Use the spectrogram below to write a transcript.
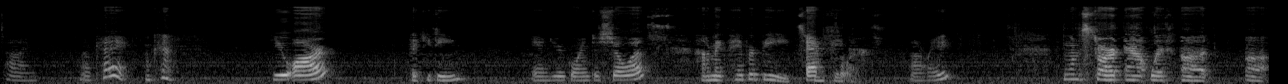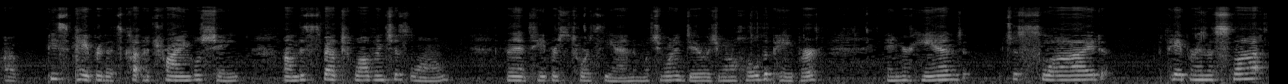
time. Okay. Okay. You are, Vicki Dean, and you're going to show us. how to make paper beads from Excellent. paper. Alrighty. You want to start out with a, a, a piece of paper that's cut in a triangle shape. Um, this is about 12 inches long, and then it tapers towards the end. And what you want to do is you want to hold the paper, and your hand just slide the paper in the slot,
